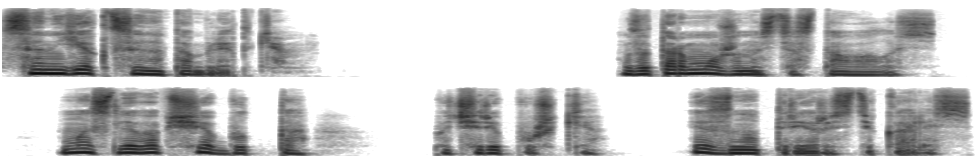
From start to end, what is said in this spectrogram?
с инъекции на таблетки. Заторможенность оставалась. Мысли вообще будто по черепушке изнутри растекались.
